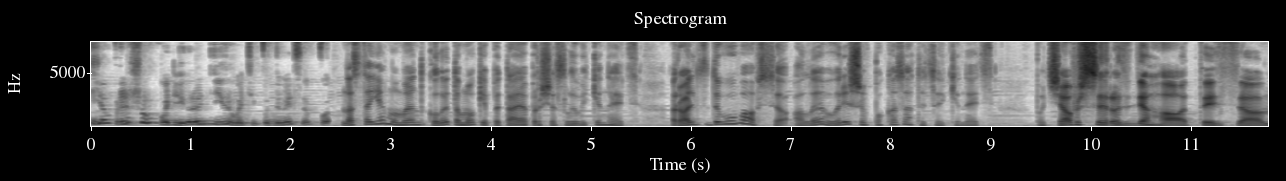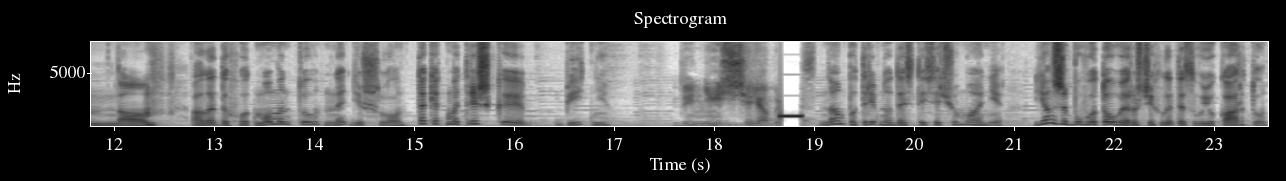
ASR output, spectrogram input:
Я прийшов поліградірувати і подивитися по. Настає момент, коли Тамокі питає про щасливий кінець. Ральд здивувався, але вирішив показати цей кінець, почавши роздягатися нам. Але до ход моменту не дійшло, так як ми трішки бідні. Ти ніщая, б***. Нам потрібно десь тисячу мані. Я вже був готовий розчехлити свою карту,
